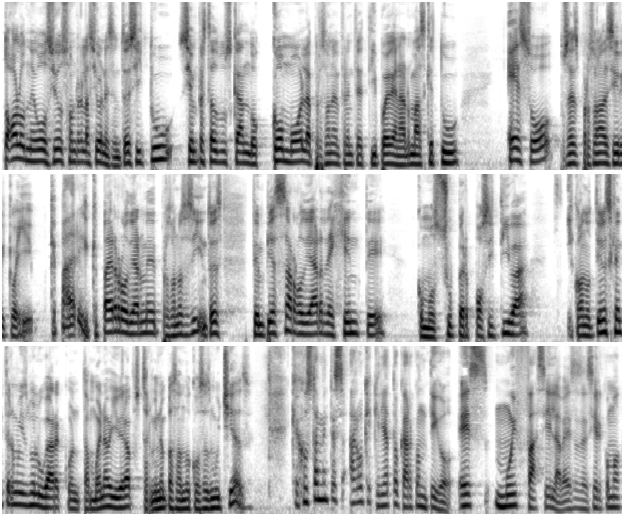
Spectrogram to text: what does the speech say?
todos los negocios son relaciones. Entonces, si tú siempre estás buscando cómo la persona enfrente de ti puede ganar más que tú, eso, pues es persona a decir que, oye, qué padre, qué padre rodearme de personas así. Entonces, te empiezas a rodear de gente como súper positiva. Y cuando tienes gente en el mismo lugar con tan buena vibra, pues terminan pasando cosas muy chidas. Que justamente es algo que quería tocar contigo. Es muy fácil a veces decir como,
